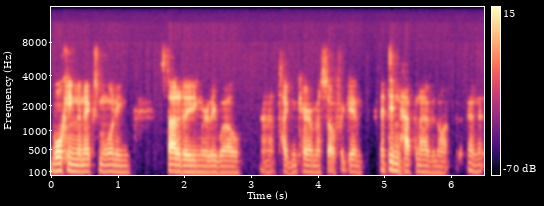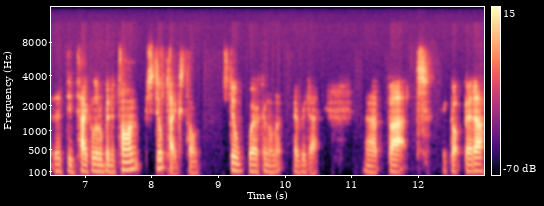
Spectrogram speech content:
walking the next morning. Started eating really well. Uh, taking care of myself again. It didn't happen overnight, and it, it, did take a little bit of time. Still takes time. Still working on it every day. Uh, but it got better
